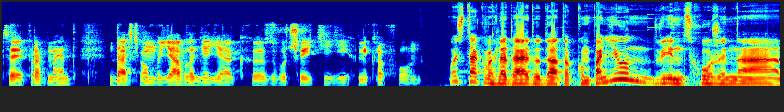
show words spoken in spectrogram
цей фрагмент дасть вам уявлення, як звучить їх мікрофон. Ось так виглядає додаток Companion. Він схожий на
